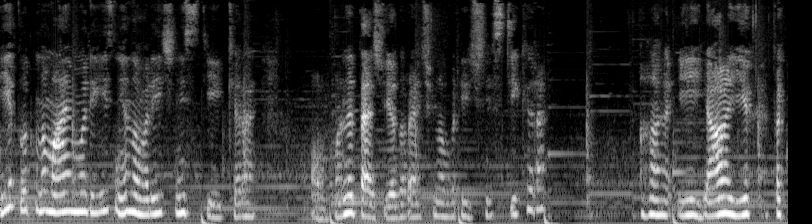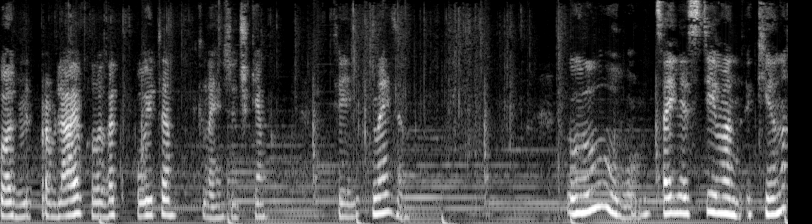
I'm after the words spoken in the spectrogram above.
і тут ми маємо різні новорічні стікери. О, в мене теж є, до речі, новорічні стікери. І я їх також відправляю, коли ви купуєте книжечки цієї книги. У, це є Стівен Кінг,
